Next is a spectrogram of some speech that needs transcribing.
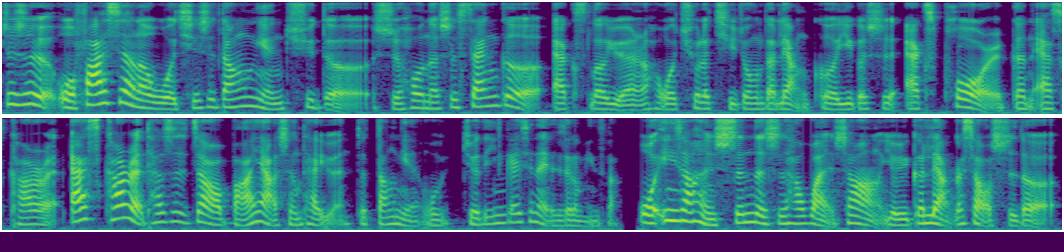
就是我发现了，我其实当年去的时候呢是三个 X 乐园，然后我去了其中的两个，一个是 Explore 跟 X Carrot。X Carrot 它是叫玛雅生态园，就当年我觉得应该现在也是这个名字吧。我印象很深的是它晚上有一个两个小时的。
